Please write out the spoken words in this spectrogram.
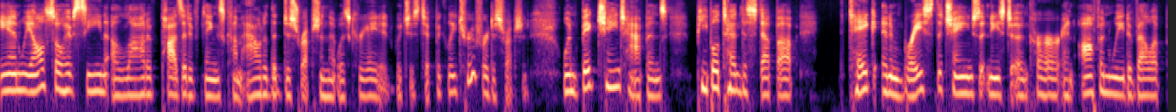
And we also have seen a lot of positive things come out of the disruption that was created, which is typically true for disruption. When big change happens, people tend to step up, take and embrace the change that needs to occur, and often we develop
